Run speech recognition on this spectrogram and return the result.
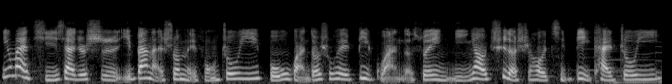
另外提一下，就是一般来说，每逢周一，博物馆都是会闭馆的，所以您要去的时候，请避开周一。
